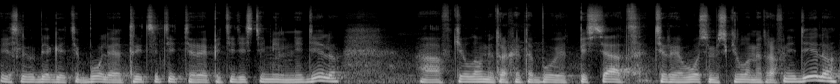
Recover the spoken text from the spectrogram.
если вы бегаете более 30-50 миль в неделю, а в километрах это будет 50-80 километров в неделю,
